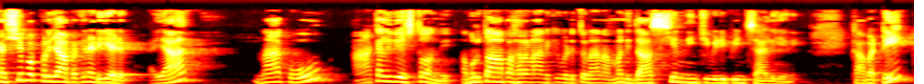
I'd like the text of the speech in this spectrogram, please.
కశ్యప ప్రజాపతిని అడిగాడు. అయ్యా నాకు ఆకలి వేస్తోంది. అమృతాపహరణానికి వెడుతున్నాను అమ్మని దాస్యం నుంచి విడిపించాలి అని. కాబట్టి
